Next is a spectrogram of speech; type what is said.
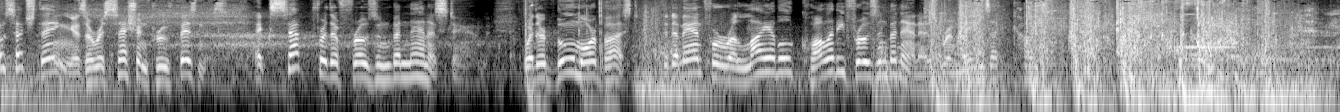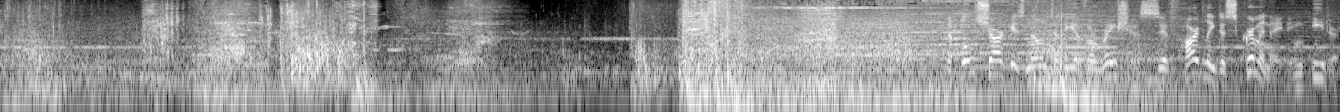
No such thing as a recession proof business, except for the frozen banana stand. Whether boom or bust, the demand for reliable, quality frozen bananas remains a constant. The bull shark is known to be a voracious, if hardly discriminating, eater.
